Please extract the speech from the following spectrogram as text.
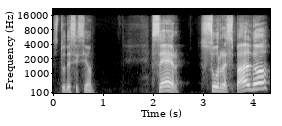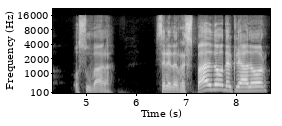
Es tu decisión. Ser su respaldo o su vara ser el respaldo del Creador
